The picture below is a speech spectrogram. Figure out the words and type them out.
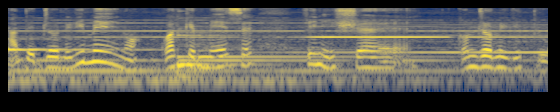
ha dei giorni di meno, qualche mese finisce con giorni di più,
